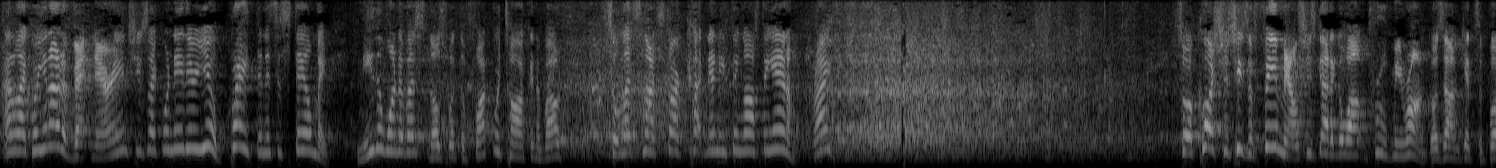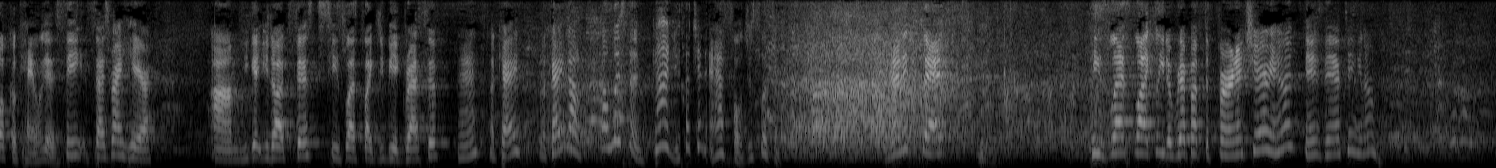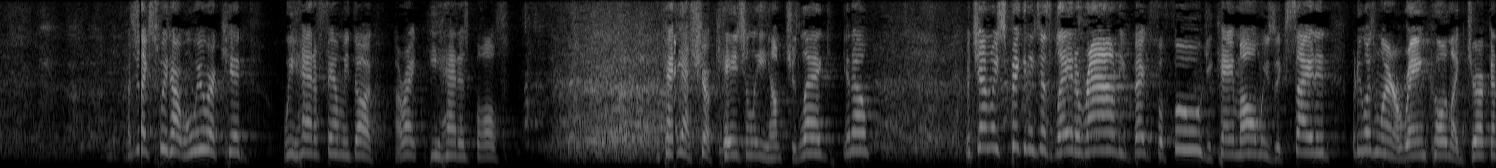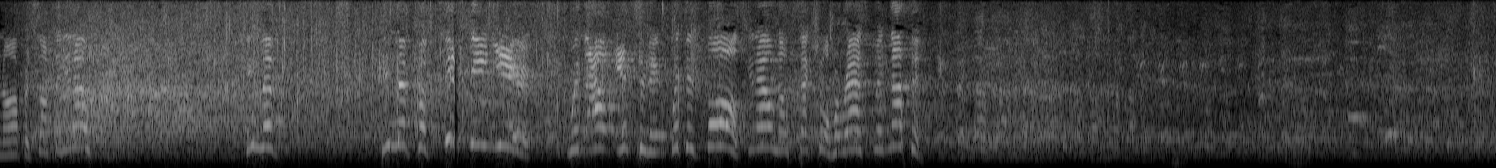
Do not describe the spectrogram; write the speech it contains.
I'm like, well, you're not a veterinarian. She's like, well, neither are you. Great, then it's a stalemate. Neither one of us knows what the fuck we're talking about, so let's not start cutting anything off the animal, right? So of course, she's a female. She's got to go out and prove me wrong. Goes out and gets a book. Okay, look at this. See, it says right here. Um, you get your dog Fisk. He's less likely to be aggressive. Hmm? Okay, okay. No, no. Listen. God, you're such an asshole. Just listen. and then it says he's less likely to rip up the furniture. Know, there's that thing. You know. I was just like, sweetheart, when we were a kid, we had a family dog. All right, he had his balls. Okay, yeah, sure. Occasionally he humped your leg. You know. But generally speaking, he just laid around, he begged for food, you came home, he was excited, but he wasn't wearing a raincoat like jerking off or something, you know? He lived, he lived for 15 years without incident with his balls, you know? No sexual harassment, nothing.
